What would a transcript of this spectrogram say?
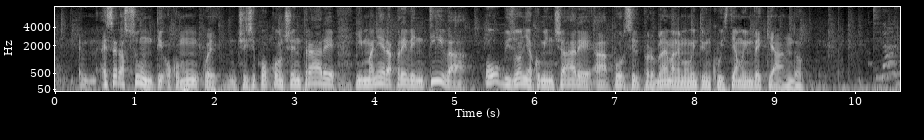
essere assunti o comunque ci si può concentrare in maniera preventiva o bisogna cominciare a porsi il problema nel momento in cui stiamo invecchiando?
